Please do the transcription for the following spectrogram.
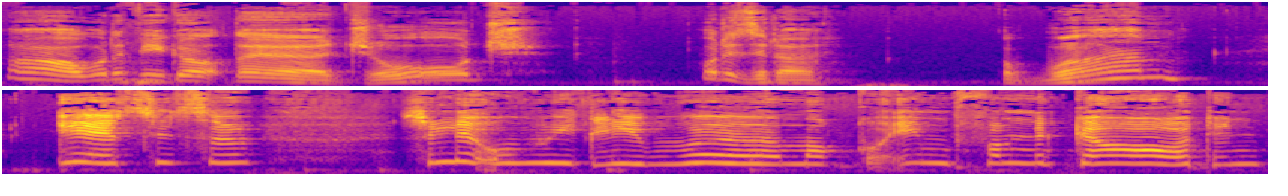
Oh, what have you got there, George? What is it, a, a worm? Yes, it's a, it's a little wriggly worm. I got him from the garden.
